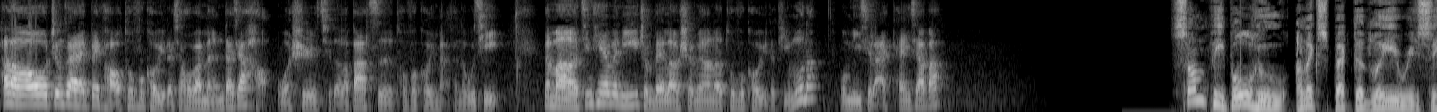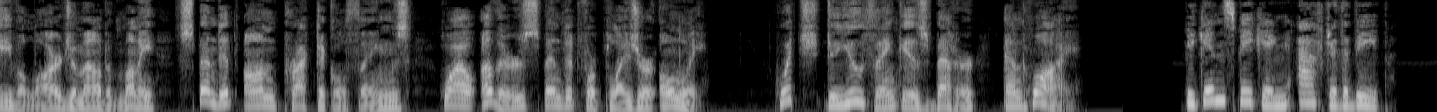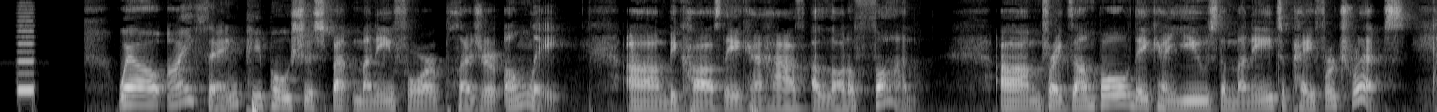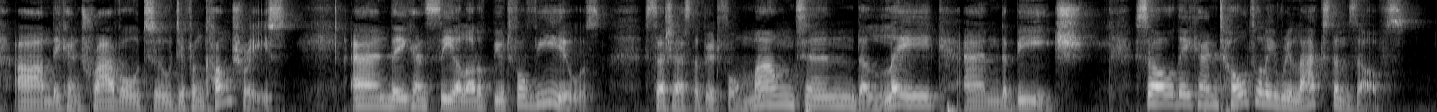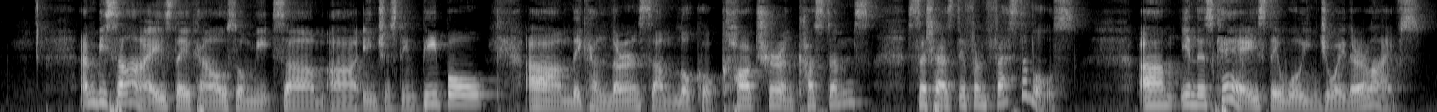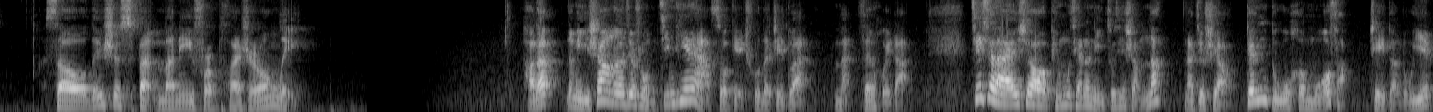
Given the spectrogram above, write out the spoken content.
Hello，正在备考托福口语的小伙伴们，大家好，我是取得了八次托福口语满分的吴奇。那么今天为你准备了什么样的托福口语的题目呢？我们一起来看一下吧。Some people who unexpectedly receive a large amount of money spend it on practical things, while others spend it for pleasure only. Which do you think is better and why? Begin speaking after the beep. Well, I think people should spend money for pleasure only, um, because they can have a lot of fun. Um, for example, they can use the money to pay for trips. Um, they can travel to different countries, and they can see a lot of beautiful views, such as the beautiful mountain, the lake, and the beach. So they can totally relax themselves. And besides, they can also meet some uh, interesting people. Um, they can learn some local culture and customs, such as different festivals. Um, in this case, they will enjoy their lives. So they should spend money for pleasure only. 好的，那么以上呢就是我们今天啊所给出的这段满分回答。接下来需要屏幕前的你做些什么呢？那就是要跟读和模仿这段录音。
